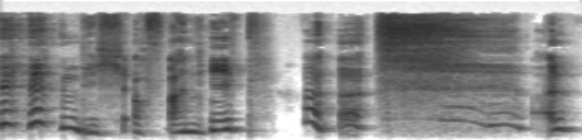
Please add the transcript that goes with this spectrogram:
nicht auf Anhieb. und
